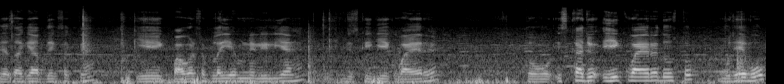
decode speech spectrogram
जैसा कि आप देख सकते हैं, ये एक पावर सप्लाई हमने ले लिया है, जिसकी कि एक वायर है। तो इसका जो एक वायर है दोस्तों, मुझे वो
